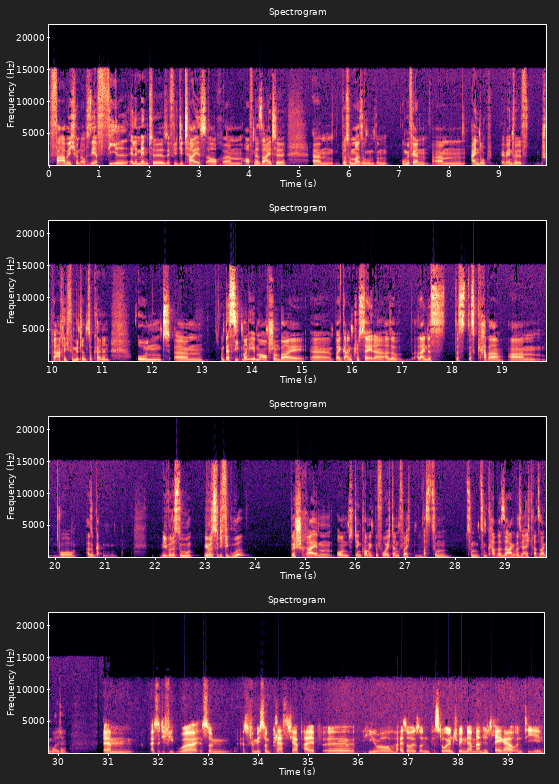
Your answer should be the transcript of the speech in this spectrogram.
farbig und auch sehr viel Elemente, sehr viel Details auch ähm, auf einer Seite. Ähm, bloß um mal so, so einen ungefähren ähm, Eindruck eventuell sprachlich vermitteln zu können. Und, ähm, und das sieht man eben auch schon bei, äh, bei Gun Crusader. Also allein das, das, das Cover, ähm, wo, also wie würdest du, wie würdest du die Figur beschreiben und den Comic, bevor ich dann vielleicht was zum, zum, zum Cover sage, was ich eigentlich gerade sagen wollte? Ähm, also die Figur ist so ein, also für mich so ein klassischer Pulp-Hero, äh, also so ein pistolenschwingender Mantelträger und die,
